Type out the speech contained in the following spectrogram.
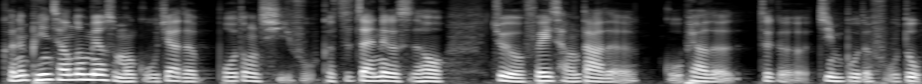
可能平常都没有什么股价的波动起伏，可是在那个时候就有非常大的股票的这个进步的幅度。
